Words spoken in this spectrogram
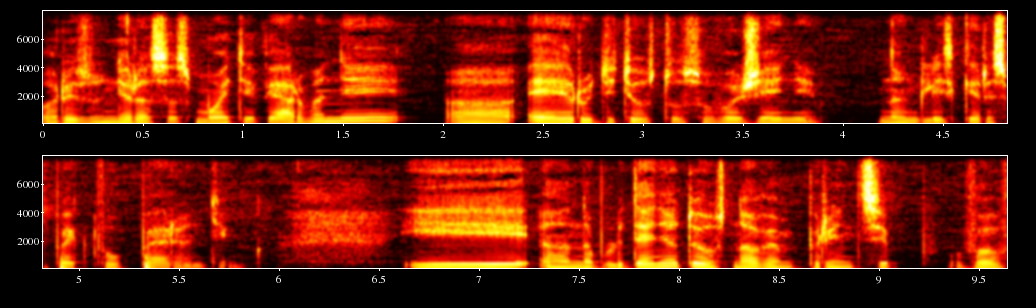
резонира с моите вярвания, е родителство с уважение. На английски respectful parenting. И наблюдението е основен принцип в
